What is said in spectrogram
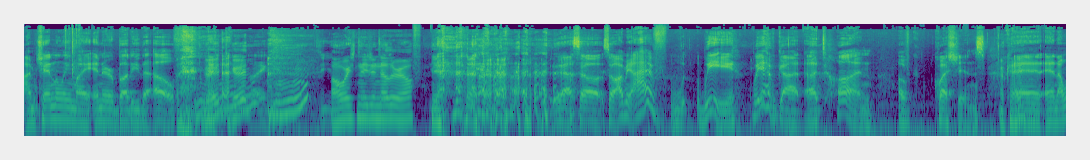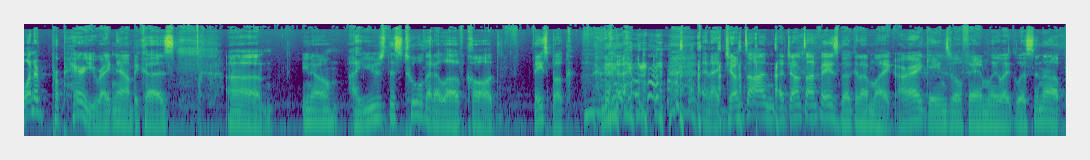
I'm channeling my inner buddy, the elf. Good, good. Like, Always need another elf. Yeah. yeah. So so I mean, I have we we have got a ton of questions. Okay. And and I want to prepare you right now because, um, you know, I use this tool that I love called Facebook. and I jumped on I jumped on Facebook and I'm like, all right, Gainesville family, like listen up.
